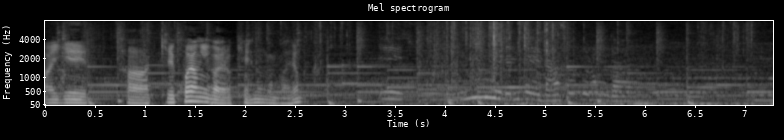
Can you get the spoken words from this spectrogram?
아 이게 다 길고양이가 이렇게 해놓은 건가요? 네, 좀 음식물 냄새 나서 그런가. 음,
